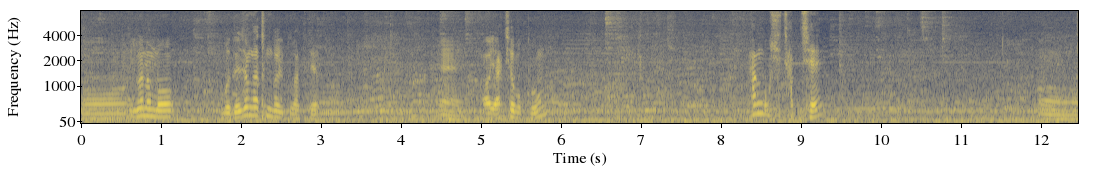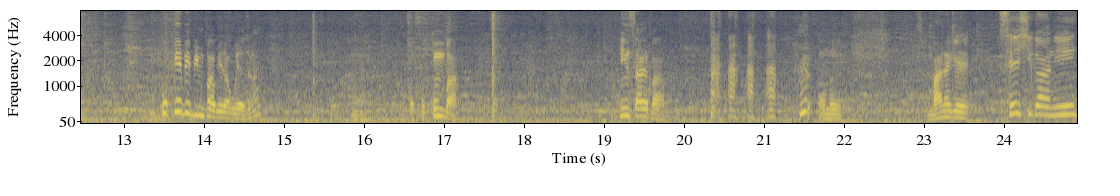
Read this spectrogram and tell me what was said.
어, 이거는 뭐, 뭐 내장 같은 거일 것 같아요. 네, 어, 야채 볶음, 한국식 잡채, 어, 꽃게 비 빔밥이라고 해야 되나? 네. 어, 볶음밥, 흰쌀밥. 오늘 만약에 3시간이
